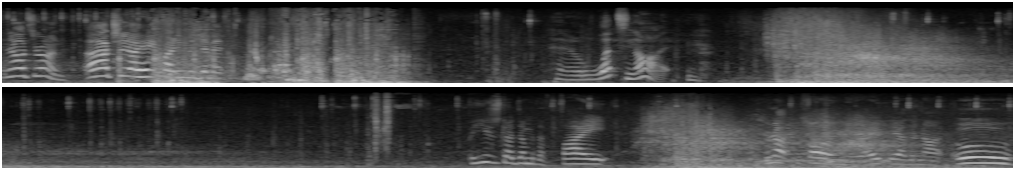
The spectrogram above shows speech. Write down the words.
And now let's run. Actually, I hate fighting the divot. Uh, let's not. But you just got done with a fight. They're not following me, right? Yeah, they're not. Oh.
